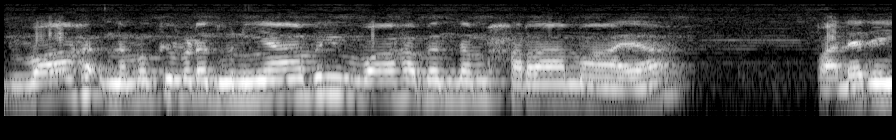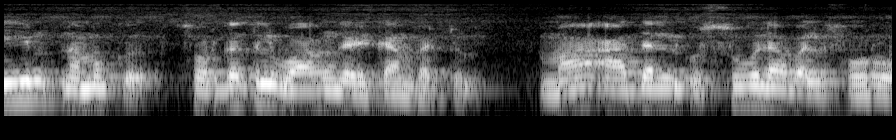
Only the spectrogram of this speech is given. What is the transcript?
വിവാഹ നമുക്കിവിടെ ദുനിയാവിൽ വിവാഹബന്ധം ഹറാമായ പലരെയും നമുക്ക് സ്വർഗത്തിൽ വിവാഹം കഴിക്കാൻ പറ്റും. മാ അദൽ ഉസൂല വൽ ഫുറു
